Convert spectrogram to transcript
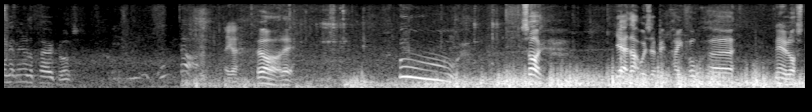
and get me another pair of gloves. There you go. Oh, there. Ooh. So, yeah, that was a bit painful. Uh, nearly lost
